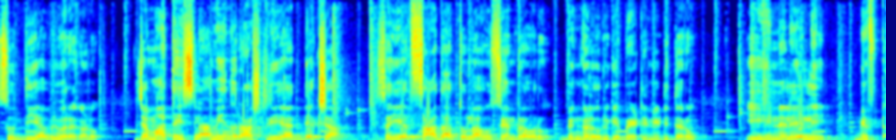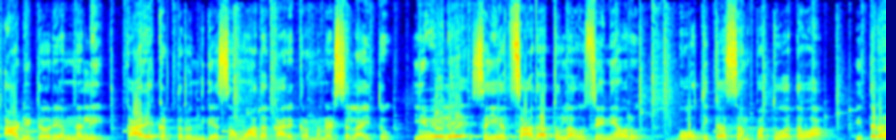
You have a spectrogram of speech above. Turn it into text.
ಸುದ್ದಿಯ ವಿವರಗಳು. ಜಮಾತೆ ಇಸ್ಲಾಮೀನ್ ರಾಷ್ಟ್ರೀಯ ಅಧ್ಯಕ್ಷ ಸೈಯದ್ ಸಾದಾತುಲ್ಲಾ ಹುಸೇನ್ ರವರು ಬೆಂಗಳೂರಿಗೆ ಭೇಟಿ ನೀಡಿದ್ದರು. ಈ ಹಿನ್ನೆಲೆಯಲ್ಲಿ ಬಿಫ್ಟ್ ಆಡಿಟೋರಿಯಂನಲ್ಲಿ ಕಾರ್ಯಕರ್ತರೊಂದಿಗೆ ಸಂವಾದ ಕಾರ್ಯಕ್ರಮ ನಡೆಸಲಾಯಿತು. ಈ ವೇಳೆ ಸೈಯದ್ ಸಾದಾತುಲ್ಲಾ ಹುಸೇನಿ ಅವರು ಭೌತಿಕ ಸಂಪತ್ತು ಅಥವಾ ಇತರ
